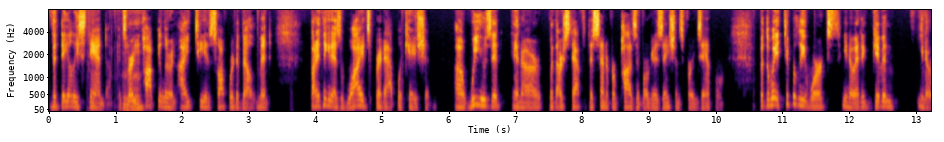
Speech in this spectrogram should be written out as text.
the daily stand up. It's mm-hmm. very popular in IT and software development, but I think it has widespread application. Uh, we use it in our with our staff at the Center for Positive Organizations, for example. But the way it typically works, you know, at a given, you know,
